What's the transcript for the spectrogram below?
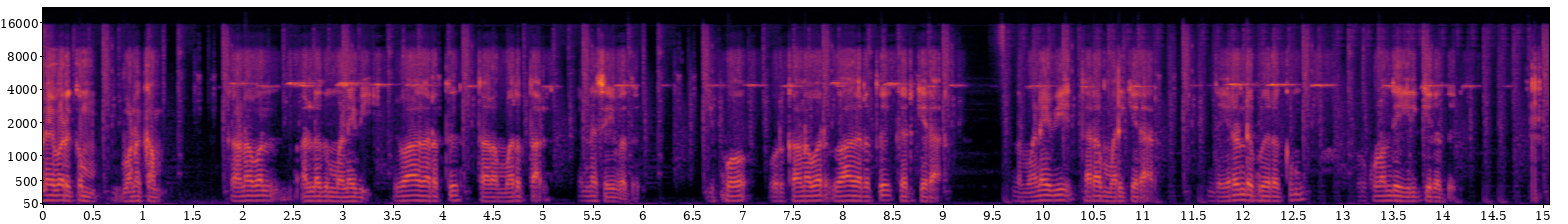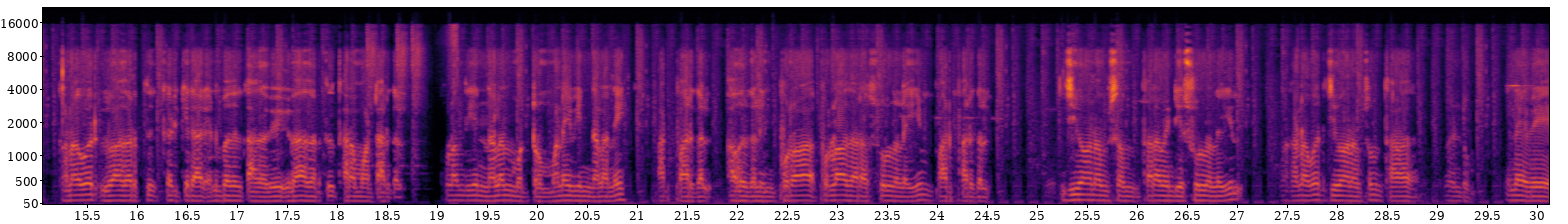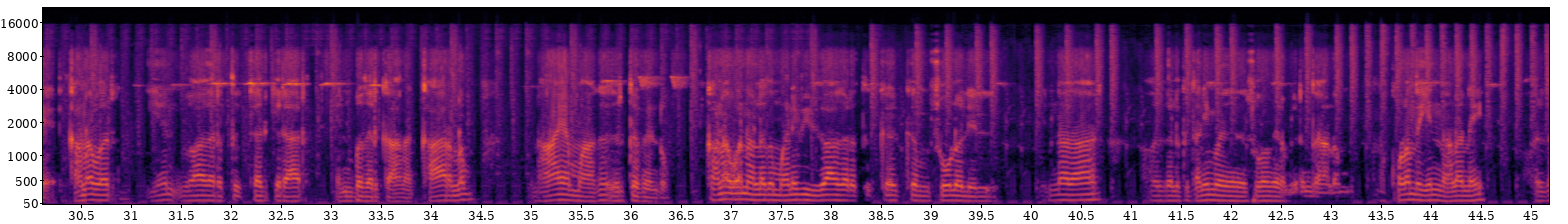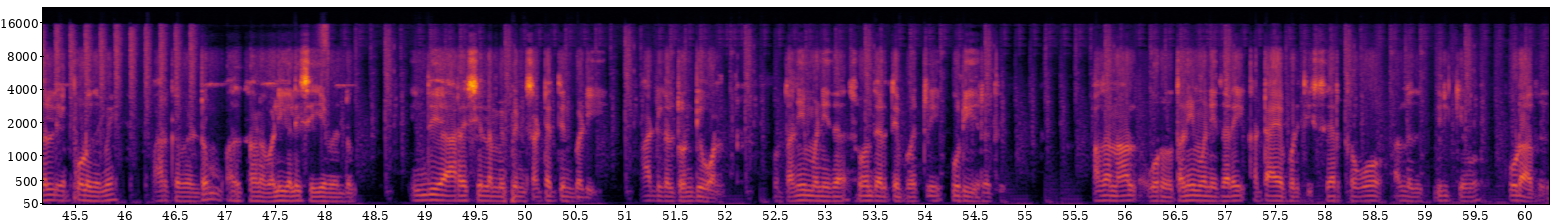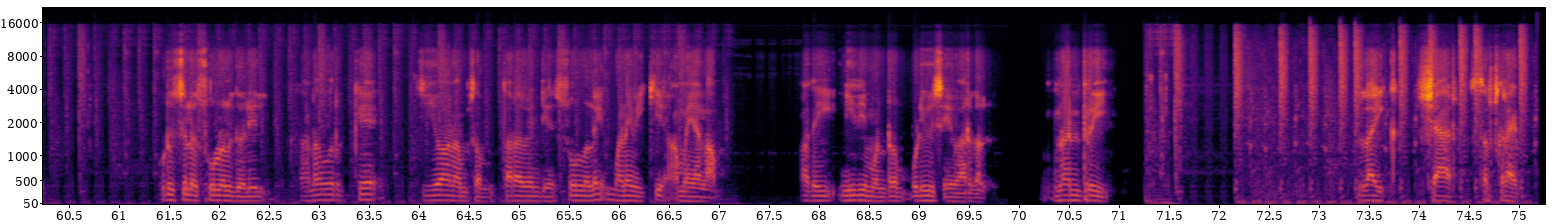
அனைவருக்கும் வணக்கம். கணவன் அல்லது மனைவி விவாகரத்து தர மறுத்தால் என்ன செய்வது? இப்போ ஒரு கணவர் விவாகரத்து கேட்கிறார். இந்த மனைவி தர மறுக்கிறார். இந்த இரண்டு பேருக்கும் ஒரு குழந்தை இருக்கிறது. கணவர் விவாகரத்து கேட்கிறார் என்பதற்காகவே விவாகரத்து தரமாட்டார்கள் குழந்தையின் நலன் மற்றும் மனைவியின் நலனை பார்ப்பார்கள். அவர்களின் பொருளா பொருளாதார சூழ்நிலையும் பார்ப்பார்கள். ஜீவானம்சம் தர வேண்டிய சூழ்நிலையில் கணவர் ஜீவானம்சம் த வேண்டும். எனவே கணவர் ஏன் விவாகரத்து கேட்கிறார் என்பதற்கான காரணம் நியாயமாக இருக்க வேண்டும். கணவன் அல்லது மனைவி விவாகரத்து கேட்கும் சூழலில் என்னதான் அவர்களுக்கு தனிம சுதந்திரம் இருந்தாலும் அந்த குழந்தையின் நலனை அவர்கள் எப்பொழுதுமே பார்க்க வேண்டும். அதுக்கான வழிகளை செய்ய வேண்டும். இந்திய அரசியலமைப்பின் சட்டத்தின்படி ஆர்டிகல் டுவெண்ட்டி ஒன் ஒரு தனி மனித சுதந்திரத்தை பற்றி கூறுகிறது. அதனால் ஒரு தனி மனிதரை கட்டாயப்படுத்தி சேர்க்கவோ அல்லது பிரிக்கவோ கூடாது. ஒரு சில சூழல்களில் கணவருக்கே ஜீவானம்சம் தர வேண்டிய சூழ்நிலை மனைவிக்கு அமையலாம். அதை நீதிமன்றம் முடிவு செய்வார்கள். நன்றி. Like share subscribe.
